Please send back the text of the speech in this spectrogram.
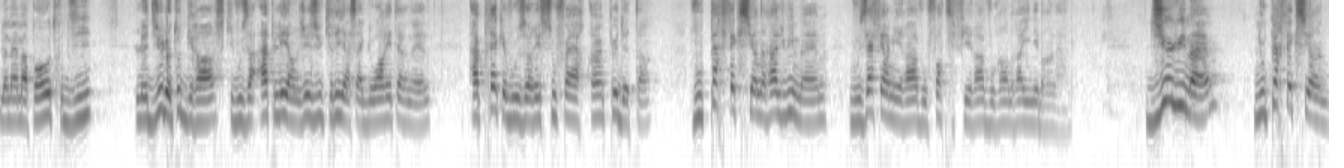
le même apôtre dit, Le Dieu de toute grâce qui vous a appelé en Jésus-Christ à sa gloire éternelle, après que vous aurez souffert un peu de temps, vous perfectionnera lui-même, vous affermira, vous fortifiera, vous rendra inébranlable. Dieu lui-même nous perfectionne,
